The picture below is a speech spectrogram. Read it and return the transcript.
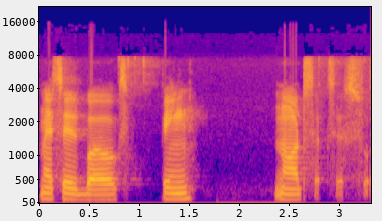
message box ping not successful.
